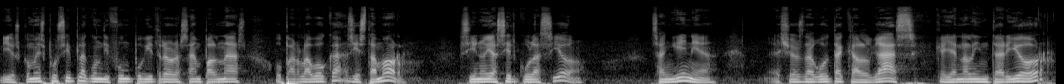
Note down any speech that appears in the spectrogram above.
Dius, com és possible que un difunt pugui treure sang pel nas o per la boca si està mort? Si no hi ha circulació sanguínia. Això és degut a que el gas que hi ha a l'interior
